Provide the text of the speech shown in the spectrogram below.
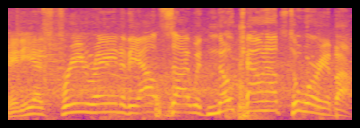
And he has free rein to the outside with no countouts to worry about.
